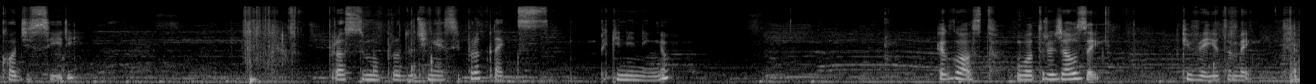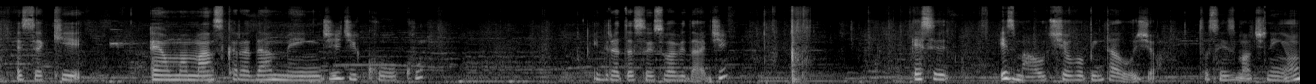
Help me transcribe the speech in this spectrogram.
Code City. Próximo produtinho é esse Protex, pequenininho. Eu gosto, o outro eu já usei, que veio também. Esse aqui é uma máscara da Mandy de coco. Hidratação e suavidade. Esse esmalte eu vou pintar hoje, ó. Tô sem esmalte nenhum,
